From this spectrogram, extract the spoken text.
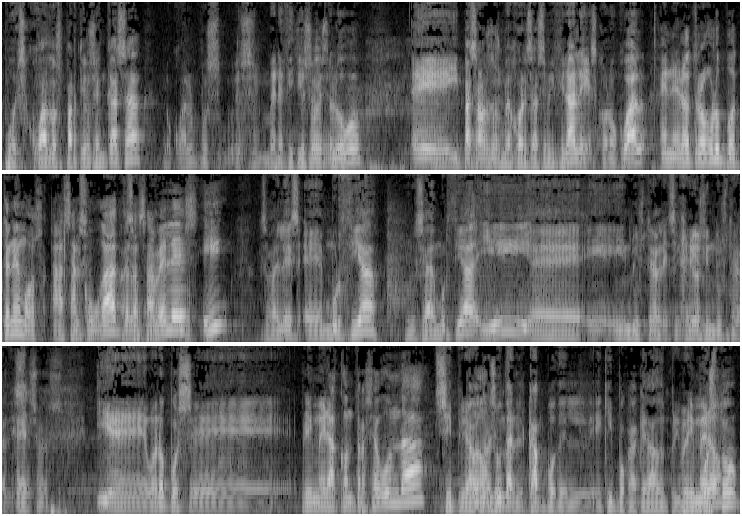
pues juega dos partidos en casa, lo cual pues es beneficioso desde luego, eh, y pasan los dos mejores a semifinales, con lo cual, En el otro grupo tenemos a San Cugat, a San las. Abeles y Isabel eh, Murcia, Universidad de Murcia y eh, industriales, ingenieros industriales. Eso es. Y eh, bueno, pues eh, primera contra segunda. Sí, primera ¿no? contra segunda en el campo del equipo que ha quedado en primer Primero. puesto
